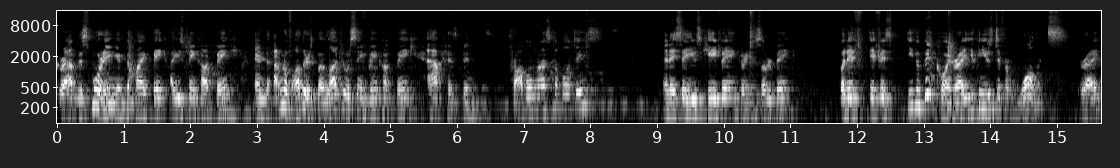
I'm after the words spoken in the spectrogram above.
Grab this morning, and my bank. I use Bangkok Bank, and I don't know if others, but a lot of people are saying Bangkok Bank app has been problem last couple of days, and they say use K Bank or use other bank. But if if it's even Bitcoin, right, you can use different wallets, right,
